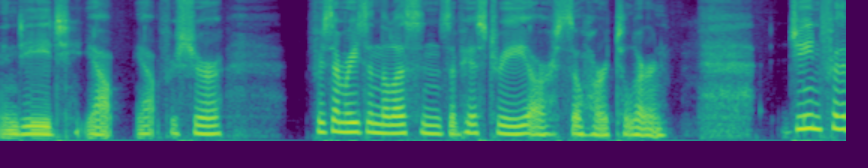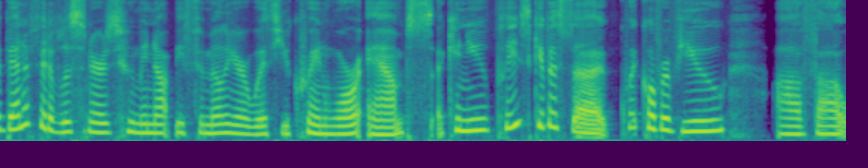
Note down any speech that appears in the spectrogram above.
Indeed. Yeah. Yeah, for sure. For some reason, the lessons of history are so hard to learn. Gene, for the benefit of listeners who may not be familiar with Ukraine War Amps, can you please give us a quick overview of uh,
